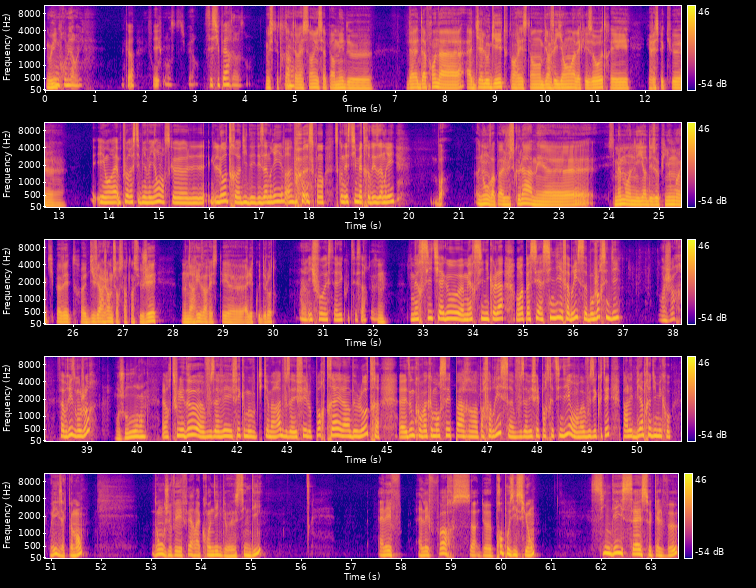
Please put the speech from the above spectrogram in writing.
Oui, Une première, oui. D'accord. Franchement, c'était super C'est super. intéressant. oui c'était très Vraiment. intéressant et ça permet de d'apprendre à, à dialoguer tout en restant bienveillant avec les autres et, et respectueux. euh. Et on peut rester bienveillant lorsque l'autre dit des, des âneries, enfin, ce qu'on estime être des âneries. Bon, euh, non, on va pas jusque-là, mais euh, même en ayant des opinions euh, qui peuvent être divergentes sur certains sujets, on arrive à rester euh, à l'écoute de l'autre. Il faut rester à l'écoute, c'est ça. Mm. Merci Thiago, merci Nicolas. On va passer à Cindy et Fabrice. Bonjour Cindy. Bonjour. Fabrice, bonjour. Bonjour. Alors tous les deux, euh, vous avez fait comme vos petits camarades, vous avez fait le portrait l'un de l'autre. Euh, donc on va commencer par, euh, par Fabrice. Vous avez fait le portrait de Cindy, on va vous écouter. Parlez bien près du micro. Oui, exactement. Donc, je vais faire la chronique de Cindy. Elle est, elle est force de proposition. Cindy sait ce qu'elle veut.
